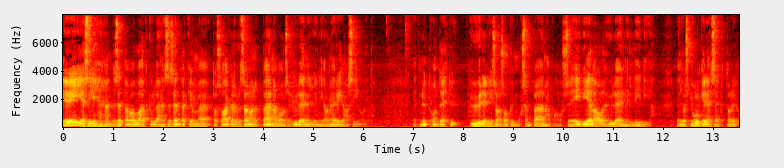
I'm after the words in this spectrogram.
Ei, ja siihenhän se tavallaan, että kyllähän se sen takia, mä tuossa aikaisemmin sanoin, että päänavaus ja yleinen linja on eri asioita. Et nyt on tehty yhden ison sopimuksen päänavaus, se ei vielä ole yleinen linja. Ja jos julkinen sektori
